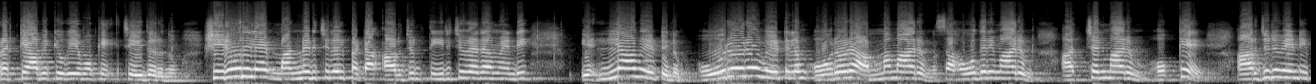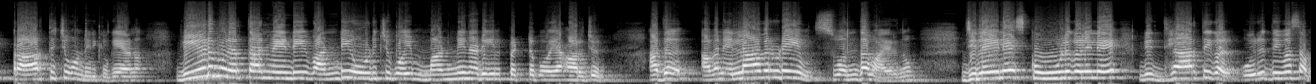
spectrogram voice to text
പ്രഖ്യാപിക്കുകയും ഒക്കെ ചെയ്തിരുന്നു. ഷിരൂരിലെ മണ്ണിടിച്ചിലിൽപ്പെട്ട അർജുൻ തിരിച്ചു വരാൻ വേണ്ടി എല്ലാ വീട്ടിലും ഓരോരോ വീട്ടിലും ഓരോരോ അമ്മമാരും സഹോദരിമാരും അച്ഛന്മാരും ഒക്കെ അർജുന് വേണ്ടി പ്രാർത്ഥിച്ചു കൊണ്ടിരിക്കുകയാണ്. വീട് പുലർത്താൻ വേണ്ടി വണ്ടി ഓടിച്ചു പോയി മണ്ണിനടിയിൽ പെട്ടുപോയ അർജുൻ. അത് അവൻ എല്ലാവരുടെയും സ്വന്തമായിരുന്നു. ജില്ലയിലെ സ്കൂളുകളിലെ വിദ്യാർത്ഥികൾ ഒരു ദിവസം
